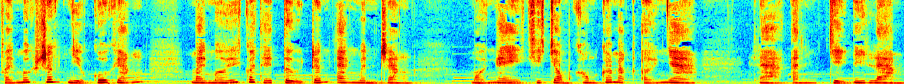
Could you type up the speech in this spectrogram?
Phải mất rất nhiều cố gắng, mai mới có thể tự trấn an mình rằng mỗi ngày khi chồng không có mặt ở nhà là anh chỉ đi làm.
